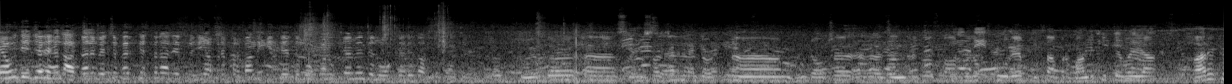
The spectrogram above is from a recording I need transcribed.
ਇਹੋ ਜਿਹੇ ਜਿਹੜੇ ਹਾਲਾਤਾਂ ਦੇ ਵਿੱਚ ਫਿਰ ਕਿਸ ਤਰ੍ਹਾਂ ਦੇ ਤੁਸੀਂ ਆਪਣੇ ਪ੍ਰਬੰਧ ਕੀਤੇ ਤੇ ਲੋਕਾਂ ਨੂੰ ਕਿਵੇਂ ਦੇ ਲੋਕ ਜਿਹੜੇ ਤੁਹਾਨੂੰ ਪਹੁੰਚ ਡਾਕਟਰ ਰਾਜਿੰਦਰ ਕੌਰ ਵੱਲੋਂ ਪੂਰੇ ਪੁਖਤਾ ਪ੍ਰਬੰਧ ਕੀਤੇ ਹੋਏ ਆ। ਹਰ ਇੱਕ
